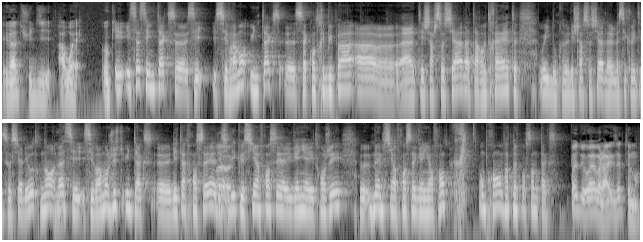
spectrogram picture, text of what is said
Et là, tu dis, ah ouais. Et, ça, c'est une taxe, euh, c'est vraiment une taxe, euh, ça contribue pas à, euh, à, tes charges sociales, à ta retraite, oui, donc les charges sociales, la sécurité sociale et autres. Non, là, mm. c'est vraiment juste une taxe. L'État français a décidé que si un Français allait gagner à l'étranger, même si un Français gagne en France, on prend 29% de taxes. Pas de, ouais, voilà, exactement.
